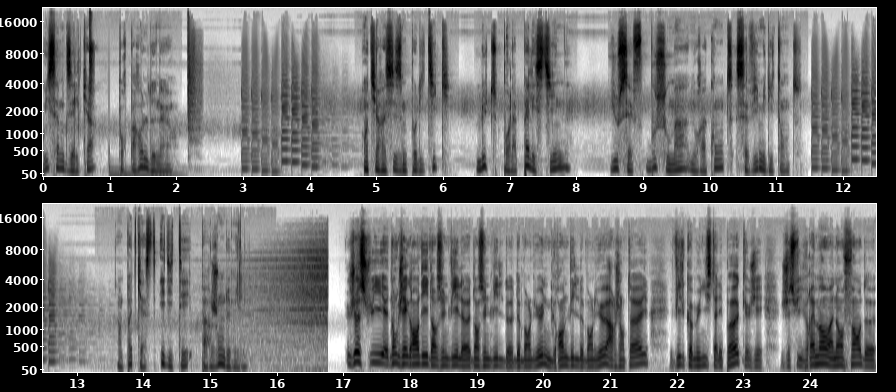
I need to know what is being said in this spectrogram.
Wissam Gzelka pour Parole d'honneur. Antiracisme politique, lutte pour la Palestine, Youssef Boussouma nous raconte sa vie militante. Un podcast édité par Jean 2000. Je suis donc j'ai grandi dans une ville dans une ville de, de banlieue, une grande ville de banlieue, Argenteuil, ville communiste à l'époque. J'ai je suis vraiment un enfant de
